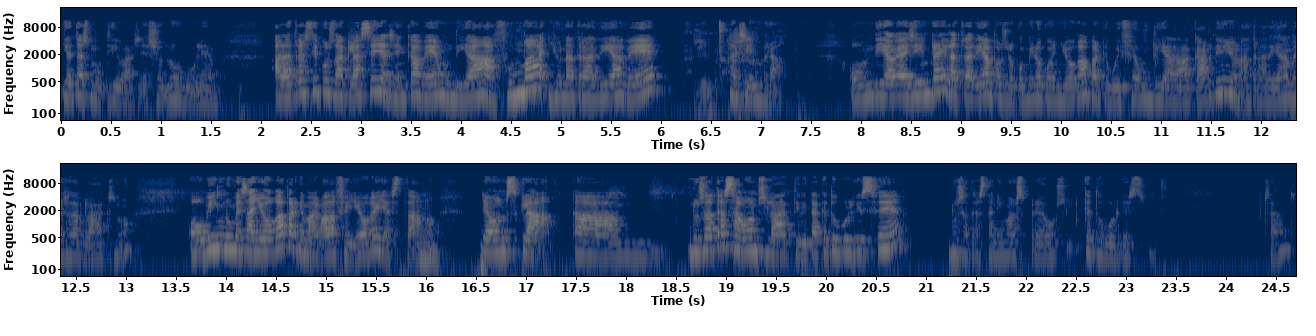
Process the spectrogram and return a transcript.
i et desmotives, i això no ho volem. A l'altre tipus de classe hi ha gent que ve un dia a Zumba i un altre dia ve a Gimbra. O un dia ve a Gimbra i l'altre dia pues, lo combino con yoga perquè vull fer un dia de cardio i un altre dia més de relax, no? O vinc només a yoga perquè m'agrada fer yoga i ja està, no? Llavors, clar, eh, nosaltres, segons l'activitat que tu vulguis fer, nosaltres tenim els preus que tu vulguis, saps?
